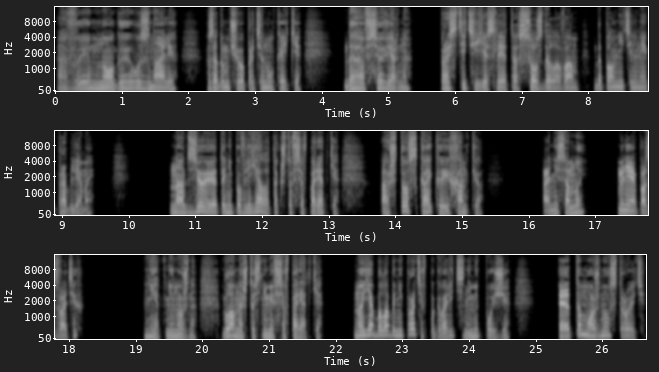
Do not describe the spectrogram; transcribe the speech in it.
«А вы многое узнали», задумчиво протянул Кайки. Да, все верно. Простите, если это создало вам дополнительные проблемы. На Дзёю это не повлияло, так что все в порядке. А что с Кайко и Ханкё? Они со мной? Мне позвать их? Нет, не нужно. Главное, что с ними все в порядке. Но я была бы не против поговорить с ними позже. Это можно устроить.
